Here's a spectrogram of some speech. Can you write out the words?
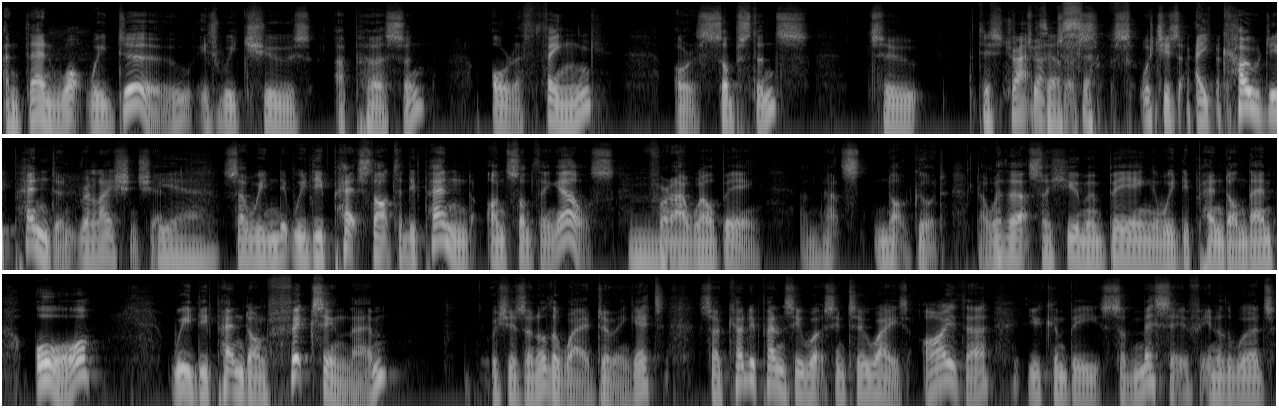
And then what we do is we choose a person or a thing or a substance to Distract to- us. to- which is a codependent relationship. Yeah. So we we dep- start to depend on something else Mm. for our well-being, and that's not good. Now, whether that's a human being and we depend on them, or we depend on fixing them, which is another way of doing it. So codependency works in two ways. Either you can be submissive, in other words,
